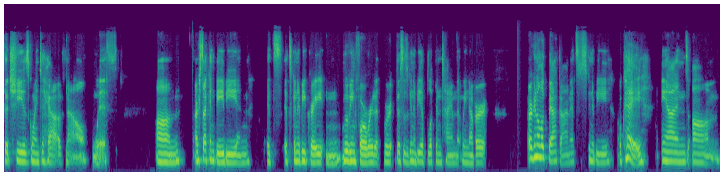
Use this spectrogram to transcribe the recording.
that she is going to have now with um, our second baby, and it's it's going to be great. And moving forward, this is going to be a blip in time that we never are going to look back on. It's just going to be okay. And um,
